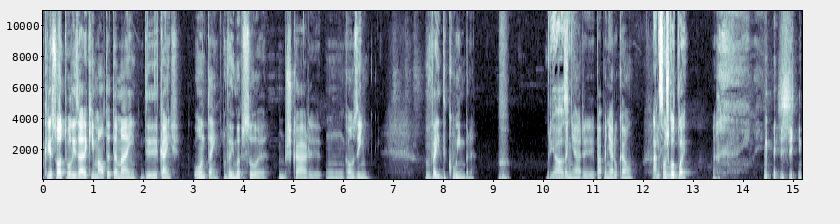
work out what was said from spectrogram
queria só atualizar aqui malta também de cães. Ontem veio uma pessoa buscar um cãozinho, veio de Coimbra Briosa. apanhar, para apanhar o cão. Ah, Tipo- são os Coldplay. Imagina.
